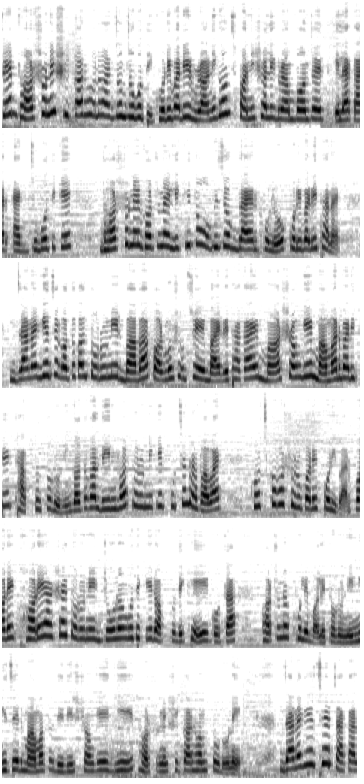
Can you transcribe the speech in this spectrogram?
ফের ধর্ষণের শিকার হলো একজন যুবতী। খড়িবাড়ির রানীগঞ্জ পানিশালী গ্রাম পঞ্চায়েত এলাকার এক যুবতীকে ধর্ষণের ঘটনায় লিখিত অভিযোগ দায়ের হলো খড়িবাড়ি থানায়। জানা গিয়েছে, গতকাল তরুণীর বাবা কর্মসূত্রে বাইরে থাকায় মার সঙ্গে মামার বাড়িতে থাকত তরুণী। গতকাল দিনভর তরুণীকে খুঁজে না পাওয়ায় খোঁজখবর শুরু করে পরিবার। পরে ঘরে আসায় তরুণীর যৌনাঙ্গ থেকে রক্ত দেখে গোটা ঘটনা খুলে বলে তরুণী। নিজের মামাতো দিদির সঙ্গে গিয়ে ধর্ষণের শিকার হন তরুণী। জানা গিয়েছে, টাকার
